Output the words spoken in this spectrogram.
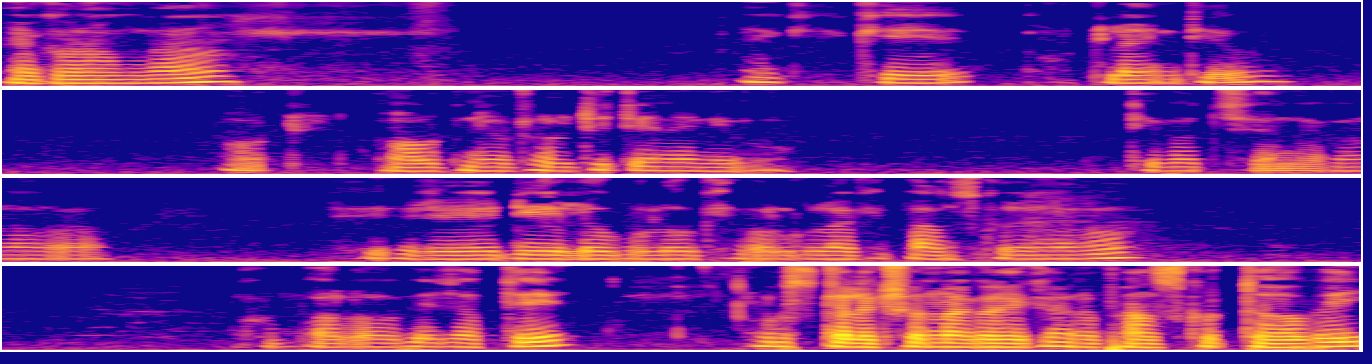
এখন আমরা একে একে আউটলাইনটিও আউট আউট নিউট্রালটি টেনে নেব। দেখতে পাচ্ছেন, এখন আমরা রেড ইয়েলো ব্লু কেবলগুলোকে পাঞ্চ করে নেব। খুব ভালোভাবে যাতে লুজ কালেকশন না করে এখানে পাঞ্চ করতে হবেই।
